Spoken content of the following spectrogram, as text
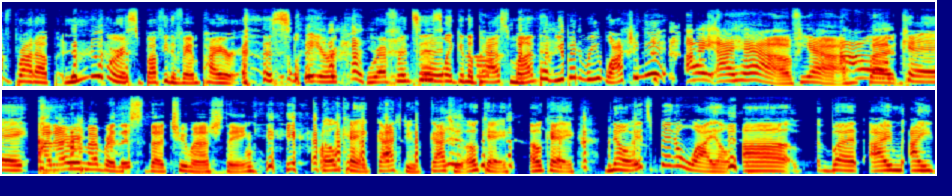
have brought up numerous Buffy the Vampire Slayer references like in the past month. Have you been rewatching it? I I have, yeah. But okay. but I remember this the Chumash thing. yeah. Okay. Got you. Got you. Okay. Okay. No, it's been a while. Uh, but I'm, I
